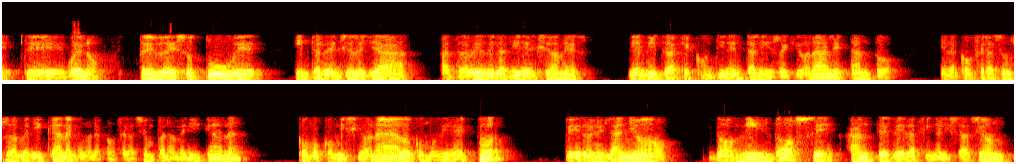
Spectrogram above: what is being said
este, bueno, previo a eso tuve intervenciones ya a través de las direcciones de arbitrajes continentales y regionales, tanto en la Confederación Sudamericana como en la Confederación Panamericana, como comisionado, como director, pero en el año 2012, antes de la finalización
